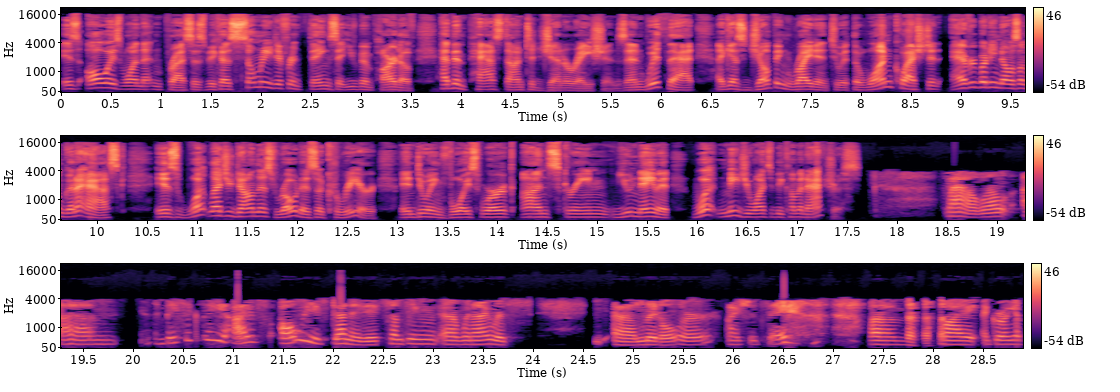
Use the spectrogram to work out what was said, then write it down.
is always one that impresses because so many different things that you've been part of have been passed on to generations. And with that, I guess jumping right into it, the one question everybody knows I'm going to ask is what led you down this road as a career in doing voice work, on screen, you name it? What made you want to become an actress? Wow. Well, um, basically, I've always done it. It's something uh, when I was uh, littler, I should say. um, my growing up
